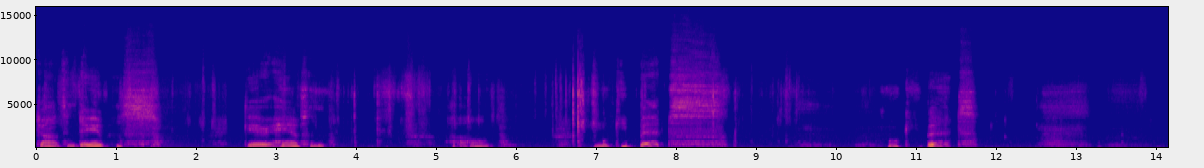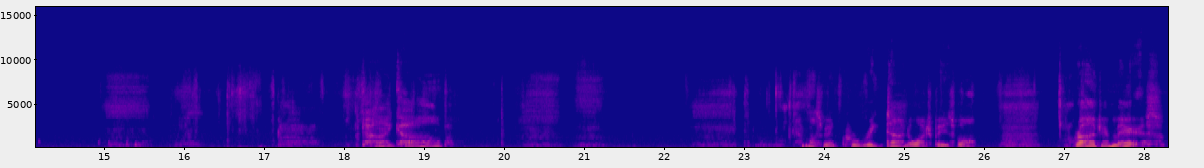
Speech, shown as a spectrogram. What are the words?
Jonathan Davis. Garrett Hampson. Uh-oh. Mookie Betts. Mookie Betts. Ty Cobb. That must have been a great time to watch baseball. Roger Maris.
